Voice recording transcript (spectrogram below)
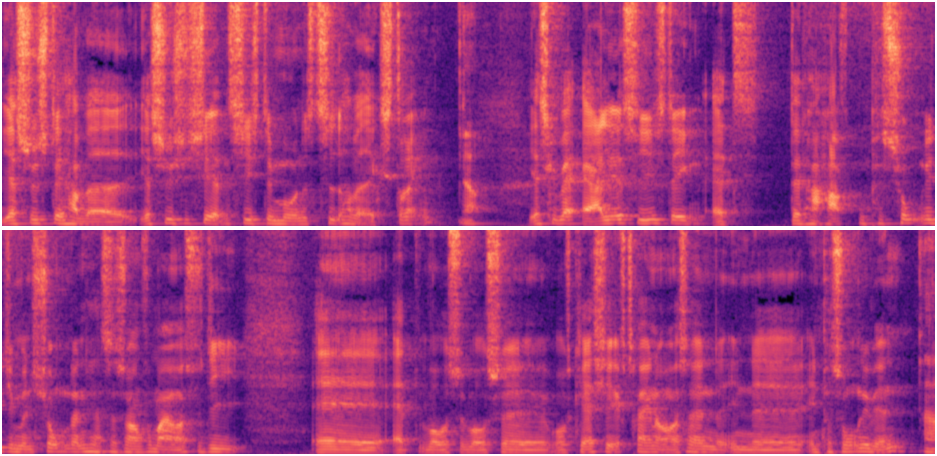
jeg synes, det har været, jeg synes især den sidste måneds tid har været ekstrem. Ja. Jeg skal være ærlig og sige, Sten, at den har haft en personlig dimension, den her sæson for mig også, fordi øh, at vores, vores, øh, vores kære cheftræner også er en, en, øh, en personlig ven. Ja.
